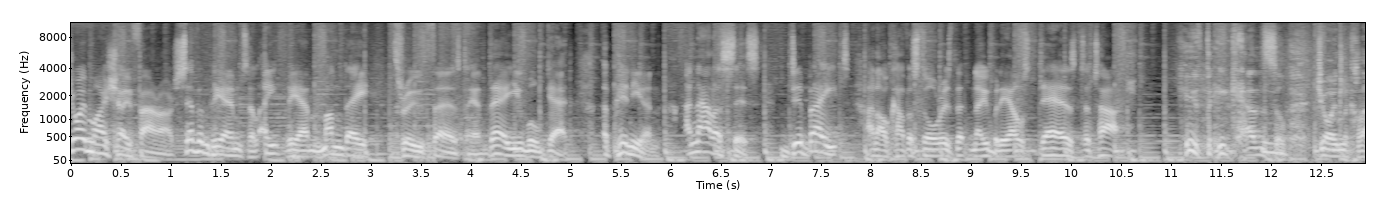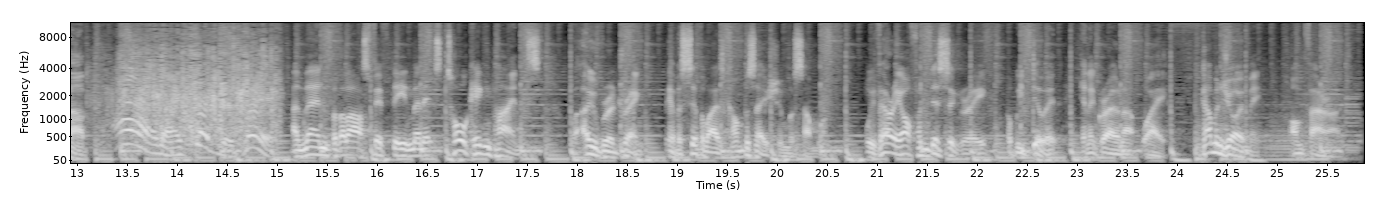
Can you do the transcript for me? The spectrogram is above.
Join my show Farage, 7 pm till 8 pm, Monday through Thursday. And there you will get opinion, analysis, debate, and I'll cover stories that nobody else dares to touch. You've been cancelled. Join the club. Oh my goodness me. And then for the last 15 minutes, talking pints. We're over a drink. We have a civilized conversation with someone. We very often disagree, but we do it in a grown up way. Come and join me on Farage.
